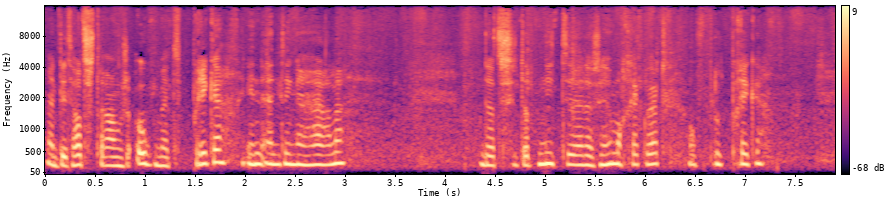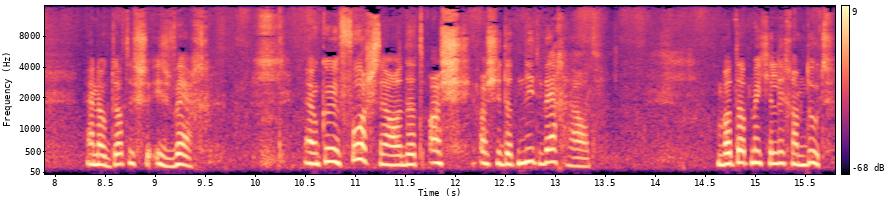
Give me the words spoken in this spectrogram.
En dit had ze trouwens ook met prikken, inentingen halen. Dat ze dat niet, uh, dat ze helemaal gek werd, of bloedprikken. En ook dat is, is weg. En dan kun je je voorstellen dat als, als je dat niet weghaalt, wat dat met je lichaam doet.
